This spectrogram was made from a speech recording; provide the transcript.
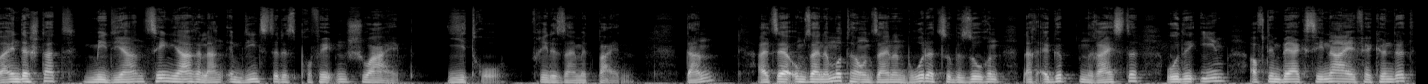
war in der Stadt Midian zehn Jahre lang im Dienste des Propheten Shuaib, Jitro, Friede sei mit beiden. Dann, als er, um seine Mutter und seinen Bruder zu besuchen, nach Ägypten reiste, wurde ihm auf dem Berg Sinai verkündet,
